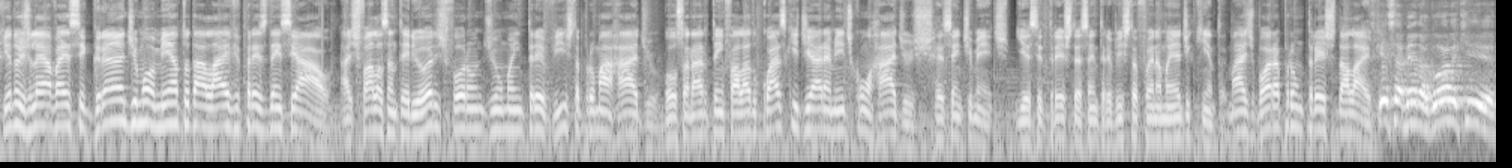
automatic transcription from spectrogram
Que nos leva a esse grande momento da live presidencial. As falas anteriores foram de uma entrevista para uma rádio. Bolsonaro tem falado quase que diariamente com rádios recentemente. E esse trecho dessa entrevista foi na manhã de quinta. Mas bora para um trecho da live. Fiquei sabendo agora que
